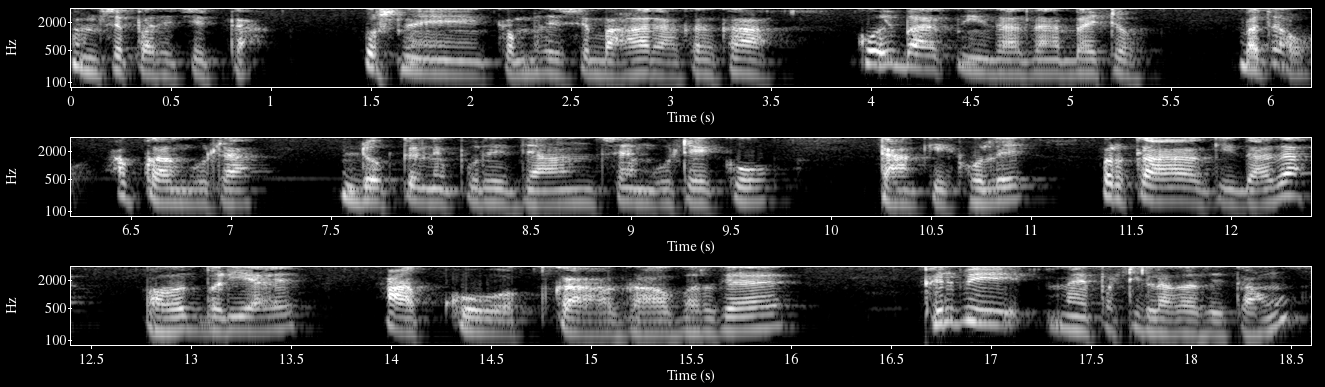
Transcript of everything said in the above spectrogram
उनसे परिचित था। उसने कमरे से बाहर आकर कहा, कोई बात नहीं दादा, बैठो। बताओ, आपका अंगूठा? डॉक्टर ने पूरे ध्यान से अंगूठे को टाँके खोले और कहा कि, दादा, बहुत बढ़िया है। आपको आपका घाव भर गया है। फिर भी मैं पट्टी लगा देता हूँ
